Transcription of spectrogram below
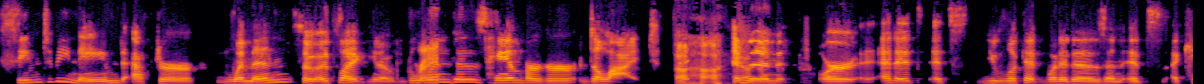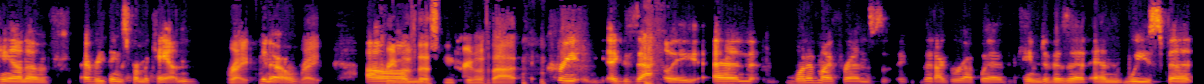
seem to be named after women. So it's like, you know, Glinda's hamburger delight. Uh-huh. And Yeah. then or and it's it's you look at what it is and it's a can of everything's from a can, right. you know. Right. Cream Um, of this and cream of that. cream exactly. and one of my friends that I grew up with came to visit, and we spent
